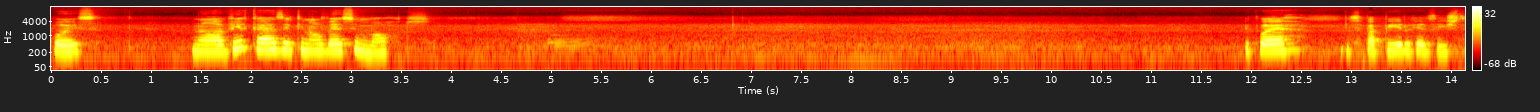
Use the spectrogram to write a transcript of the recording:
pois não havia casa em que não houvesse mortos. E Poer, seu papiro, resiste.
